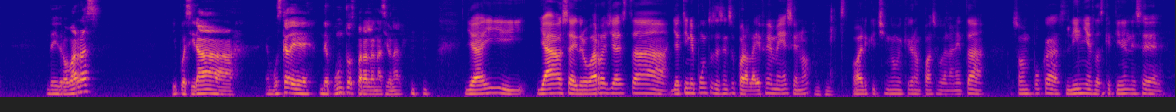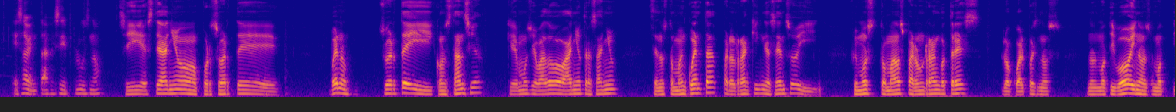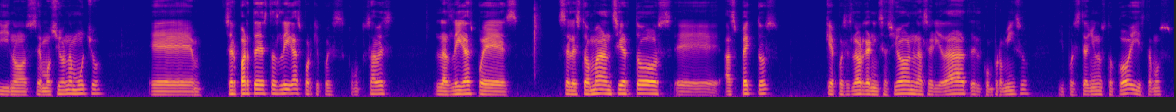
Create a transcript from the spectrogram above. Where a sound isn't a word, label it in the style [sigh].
de hidrobarras y pues ir a, en busca de, de puntos para la nacional. [laughs] Ya hay, ya, o sea, Hidrobarras ya está, ya tiene puntos de ascenso para la FMS, ¿no? Vale, qué chingón, qué gran paso, güey. La neta, son pocas líneas las que tienen ese, esa ventaja, ese plus, ¿no? Sí, este año por suerte, bueno, suerte y constancia que hemos llevado año tras año, se nos tomó en cuenta para el ranking de ascenso y fuimos tomados para un rango 3, lo cual pues nos, nos motivó y nos, y nos emociona mucho eh, ser parte de estas ligas porque pues como tú sabes, las ligas pues se les toman ciertos eh, aspectos que pues es la organización, la seriedad, el compromiso y pues este año nos tocó y estamos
